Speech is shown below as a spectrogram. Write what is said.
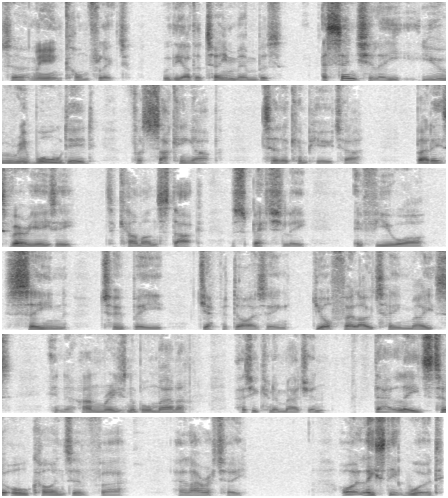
certainly in conflict with the other team members. Essentially, you're rewarded for sucking up to the computer, but it's very easy to come unstuck, especially if you are seen to be jeopardizing your fellow teammates in an unreasonable manner. As you can imagine, that leads to all kinds of uh, hilarity. Or at least it would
